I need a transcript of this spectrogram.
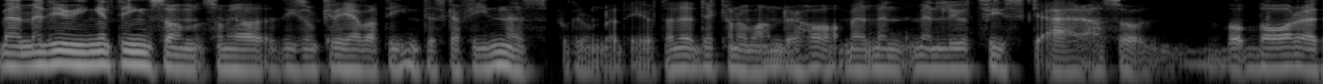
men, men det är ju ingenting som, som jag liksom kräver att det inte ska finnas på grund av det. Utan det, det kan de andra ha. Men, men, men lutfisk är alltså bara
